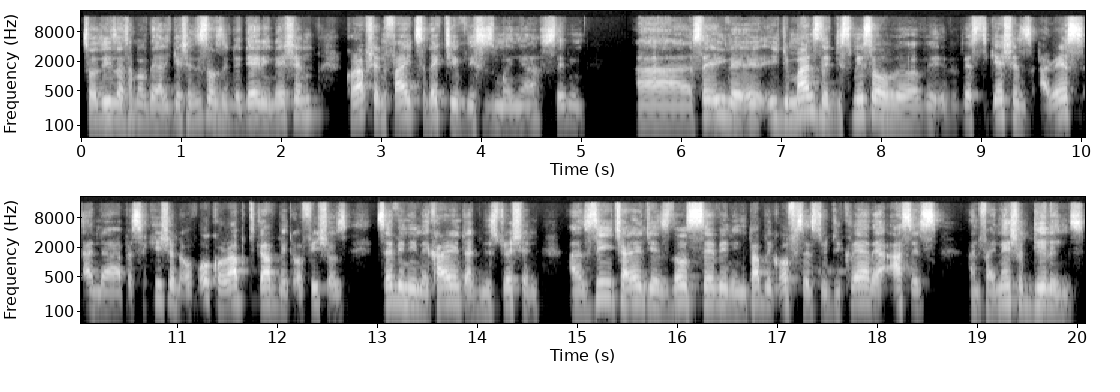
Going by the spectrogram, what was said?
So these are some of the allegations. This was in the Daily Nation. Corruption fight selective. This is Mwenya saying, uh, saying he demands the dismissal of uh, investigations, arrests, and uh, persecution of all corrupt government officials serving in the current administration as he challenges those serving in public offices to declare their assets and financial dealings.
